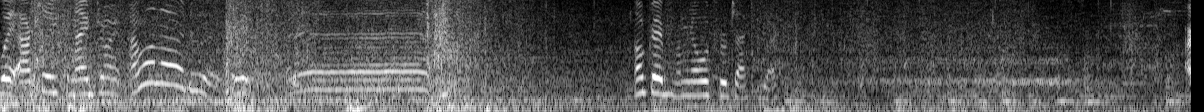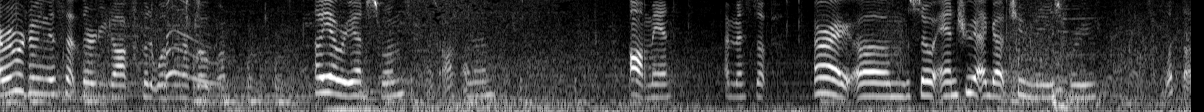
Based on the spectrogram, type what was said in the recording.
Wait, actually, can I join? I wanna do it. Wait, uh, Okay, I'm gonna look for a taxi back. I remember doing this at 30 docks, but it wasn't a boat one. Oh yeah, where you had to swim. Like off on them. Oh man, I messed up. All right. Um. So Andrew, I got two minis for you. What the?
